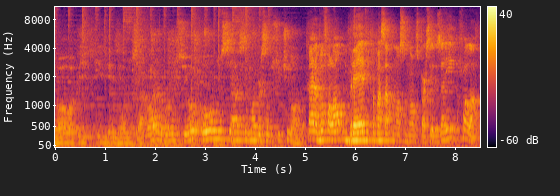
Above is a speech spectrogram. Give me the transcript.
eu acredito que eles iam anunciar agora, não anunciou, ou anunciasse uma versão do Switch nova. Cara, vou falar um breve para passar para nossos novos parceiros aí para falar.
